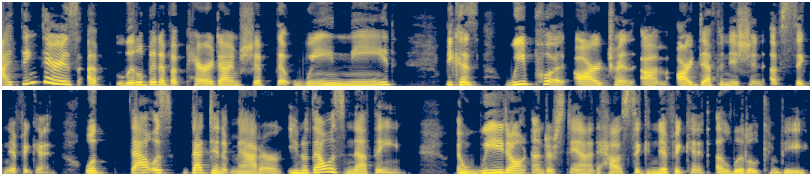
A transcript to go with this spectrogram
I think there is a little bit of a paradigm shift that we need because we put our trend, um, our definition of significant. Well, that was, that didn't matter. You know, that was nothing and we don't understand how significant a little can be.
